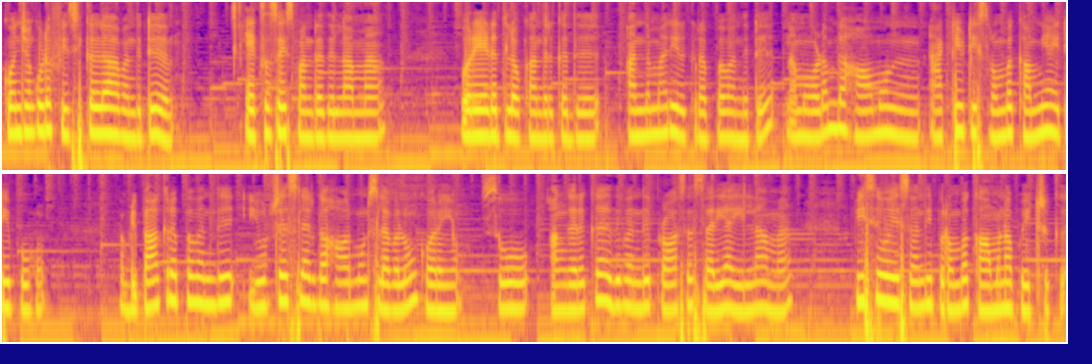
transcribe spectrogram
கொஞ்சம் கூட ஃபிசிக்கலாக வந்துட்டு எக்ஸசைஸ் பண்ணுறது இல்லாமல் ஒரே இடத்துல உட்காந்துருக்குது அந்த மாதிரி இருக்கிறப்ப வந்துட்டு நம்ம உடம்புல ஹார்மோன் ஆக்டிவிட்டீஸ் ரொம்ப கம்மியாயிட்டே போகும். அப்படி பார்க்குறப்ப வந்து யூட்ரஸில் இருக்க ஹார்மோன்ஸ் லெவலும் குறையும். ஸோ அங்கே இருக்க இது வந்து ப்ராசஸ் சரியாக இல்லாமல் பிசிஓஎஸ் வந்து இப்போ ரொம்ப காமனாக போயிட்டுருக்கு.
